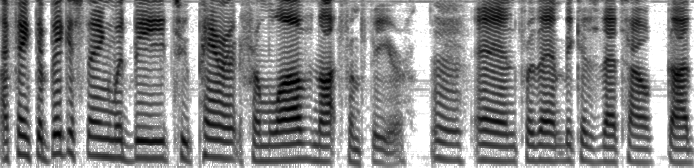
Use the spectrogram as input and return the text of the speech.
I think the biggest thing would be to parent from love, not from fear. Mm. And for them, because that's how God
